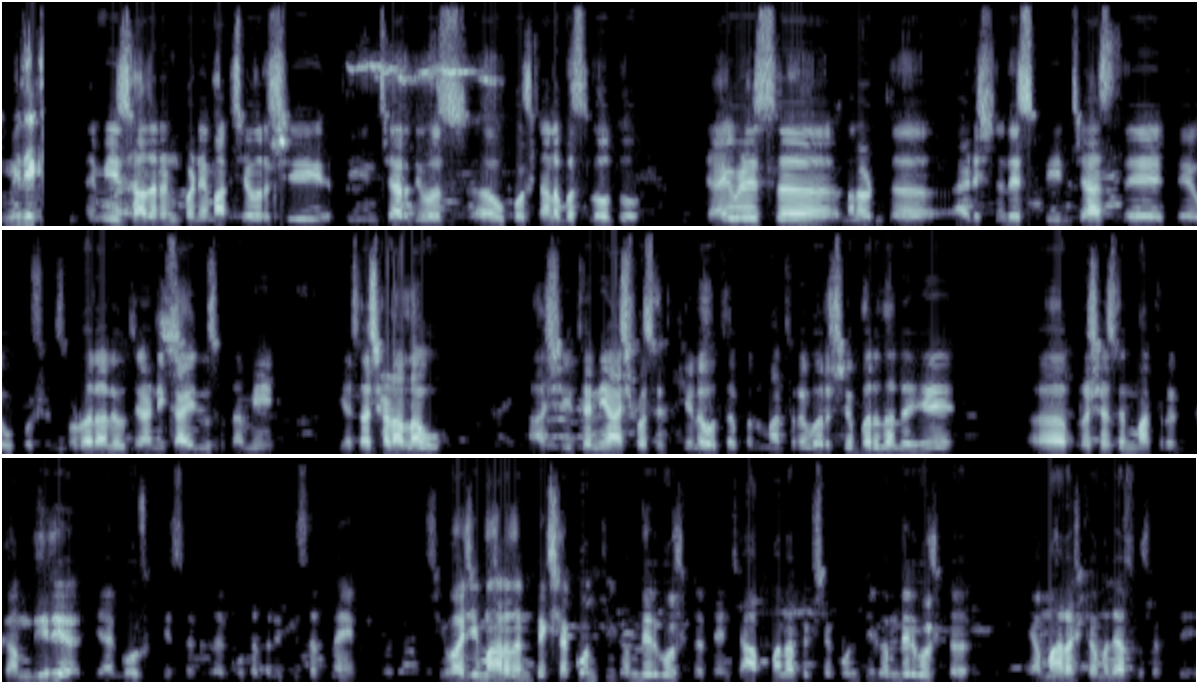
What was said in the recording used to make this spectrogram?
तुम्ही देखील मी साधारणपणे मागच्या वर्षी तीन चार दिवस उपोषणाला बसलो होतो. त्यावेळेस मला वाटतं ऍडिशनल एस पीच्या हस्ते ते उपोषण सोडवायला आले होते आणि काही दिवसात आम्ही याचा छडा लावू अशी त्यांनी आश्वासित केलं होतं. पण मात्र वर्षभर झालं हे प्रशासन मात्र गांभीर्य या गोष्टीचं खरं कुठंतरी दिसत नाही. शिवाजी महाराजांपेक्षा कोणती गंभीर गोष्ट त्यांच्या अपमानापेक्षा कोणती गंभीर गोष्ट या महाराष्ट्रामध्ये असू शकते?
